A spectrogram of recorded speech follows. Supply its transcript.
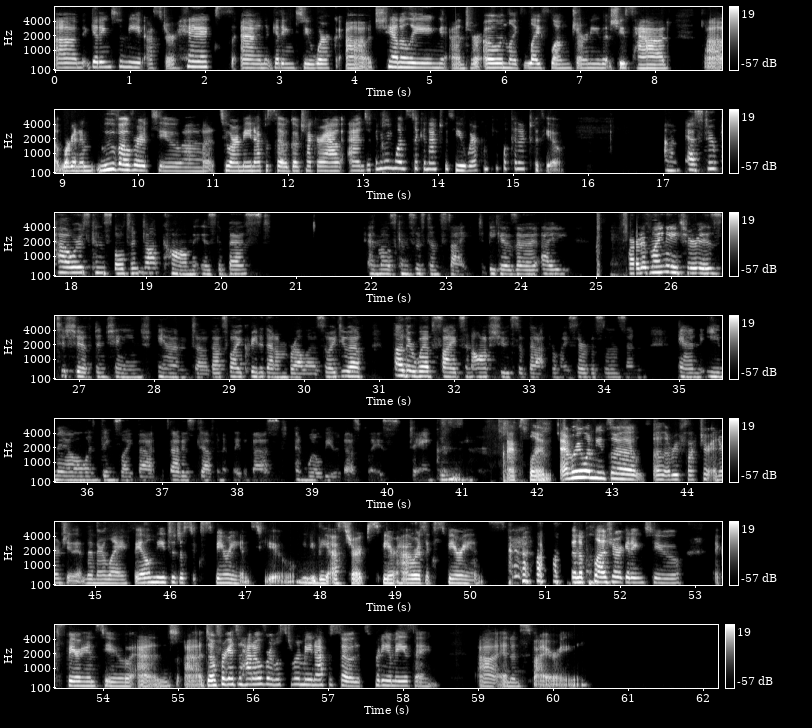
um, getting to meet Esther Hicks and getting to work uh, channeling and her own like lifelong journey that she's had uh, we're going to move over to uh, to our main episode. Go check her out. And if anyone wants to connect with you, where can people connect with you? Um, EstherPowersConsultant.com is the best and most consistent site because I part of my nature is to shift and change, and uh, that's why I created that umbrella. So I do have other websites and offshoots of that for my services and and email and things like that. That is definitely the best and will be the best place to anchor. Excellent. Everyone needs a, a reflector energy in, in their life. They all need to just experience you. You need the Esther experience, Howard's experience. it's been a pleasure getting to experience you. And uh, don't forget to head over and listen to our main episode. It's pretty amazing uh, and inspiring.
